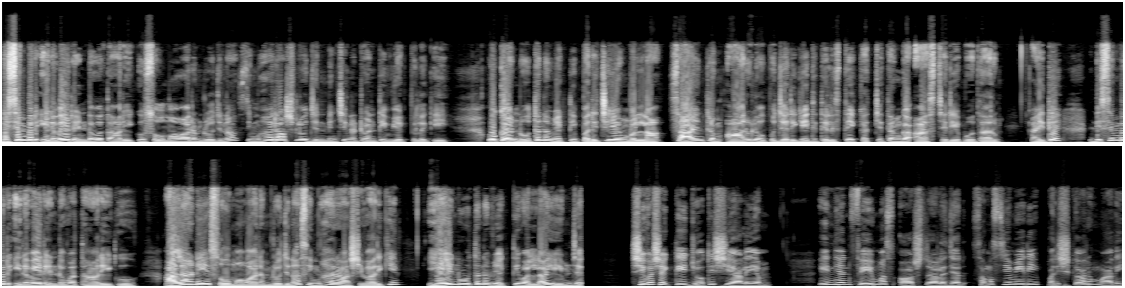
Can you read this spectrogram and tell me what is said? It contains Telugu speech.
డిసెంబర్ ఇరవై రెండవ తారీఖు సోమవారం రోజున సింహరాశిలో జన్మించినటువంటి వ్యక్తులకి ఒక నూతన వ్యక్తి పరిచయం వల్ల సాయంత్రం ఆరులోపు జరిగేది తెలిస్తే ఖచ్చితంగా ఆశ్చర్యపోతారు. అయితే డిసెంబర్ ఇరవై రెండవ తారీఖు అలానే సోమవారం రోజున సింహరాశి వారికి ఏ నూతన వ్యక్తి వల్ల ఏం జ శివశక్తి జ్యోతిష్యాలయం ఇండియన్ ఫేమస్ ఆస్ట్రాలజర్ సమస్య మీది పరిష్కారం మాది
